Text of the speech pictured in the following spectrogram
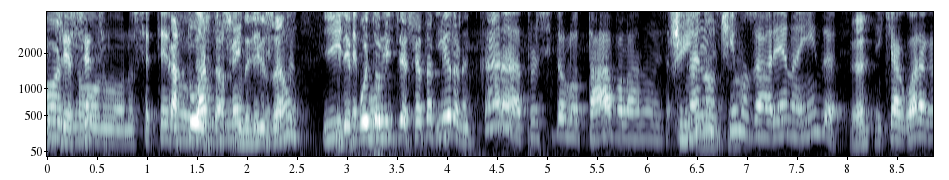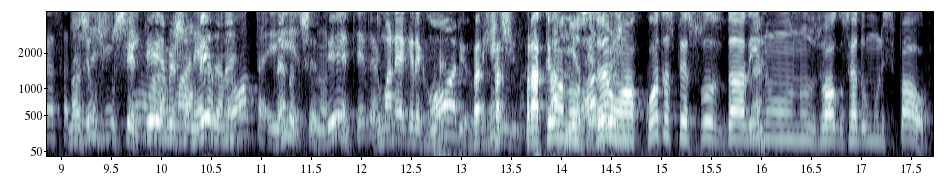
2017, no, no, no CT 14 do da segunda divisão, 2014. e Isso, depois 2017 a primeira, isso. né? Cara, a torcida lotava lá no... Sim, nós não sim. tínhamos a arena ainda, É. e que agora, graças a Nós Deus, a pro gente CT tem uma, Emerson Almeida, né? pronta. Lembra isso, do CT? Do Mané Gregório. Pra, A pra- gente pra ter uma noção, ó, quantas pessoas dá ali É. no- nos jogos do municipal?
